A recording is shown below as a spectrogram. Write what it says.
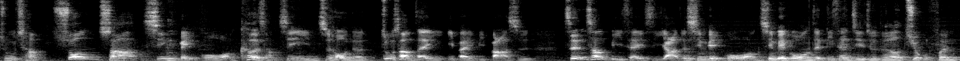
主场双杀新北国王，客场先赢之后呢，主场再赢一百比八十，整场比赛也是压着新北国王。新北国王在第三节就得到九分，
